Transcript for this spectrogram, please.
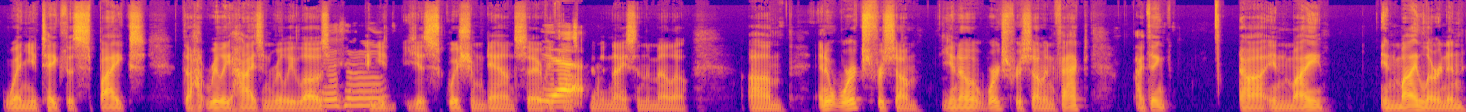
when you take the spikes, the really highs and really lows, mm-hmm. and you you squish them down so everything's yeah. kind of nice and the mellow. Um, and it works for some, you know, it works for some. In fact, I think uh, in my in my learning,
